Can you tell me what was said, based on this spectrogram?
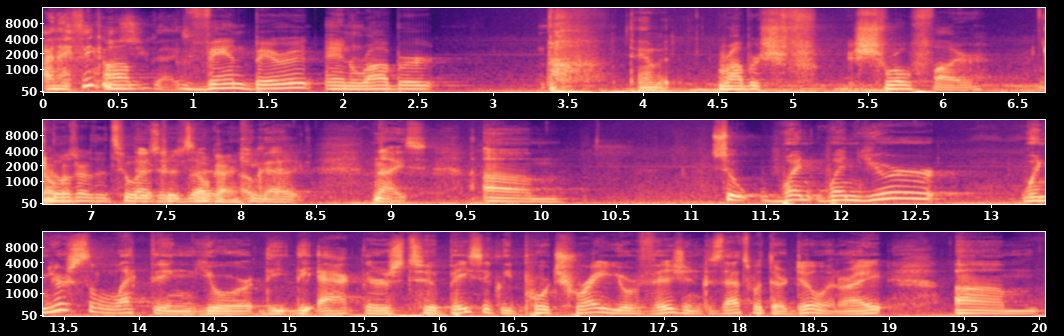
and I think it was Um, you guys. Van Barrett and Robert. damn it, Robert Sch- Schroefire. Those are the two Those are the actors two. that Okay. came Okay. back. Nice. Um, so when when you're when you're selecting your the, the actors to basically portray your vision because that's what they're doing, right? Um,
